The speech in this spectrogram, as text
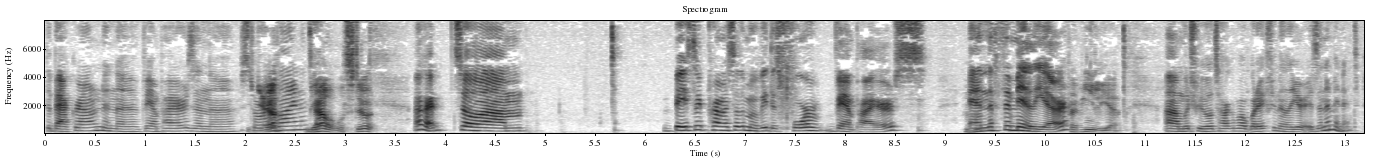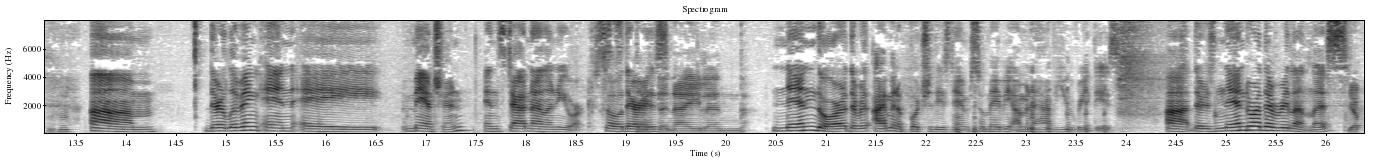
the background and the vampires and the storyline? Yeah, yeah, let's do it. Okay, so um, basic premise of the movie: there's four vampires Mm-hmm. and the familiar, Familia. um, which we will talk about what a familiar is in a minute. Mm-hmm. Um, they're living in a mansion in Staten Island, New York. So there is Staten Island. Nandor. There, I'm going to butcher these names, so maybe I'm going to have you read these. Uh, there's Nandor the Relentless. Yep.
